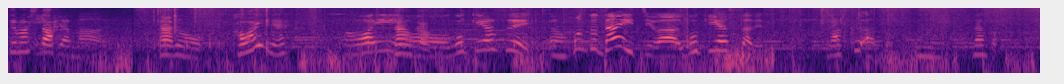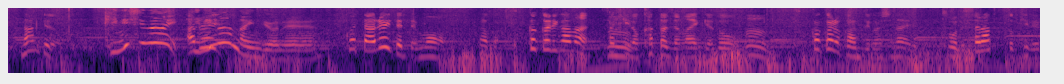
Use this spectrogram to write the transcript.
出ました。いいじゃないあでも可愛いね。可愛いなんか。動きやすい。本当第一は動きやすさです。楽あと、うん、なんかなんていうの？気にしない。気になんないんだよね。こうやって歩いててもなんか突っかかりがない。さっきの肩じゃないけど、うん、突っかかる感じがしない。ですそうです。さらっと着れる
